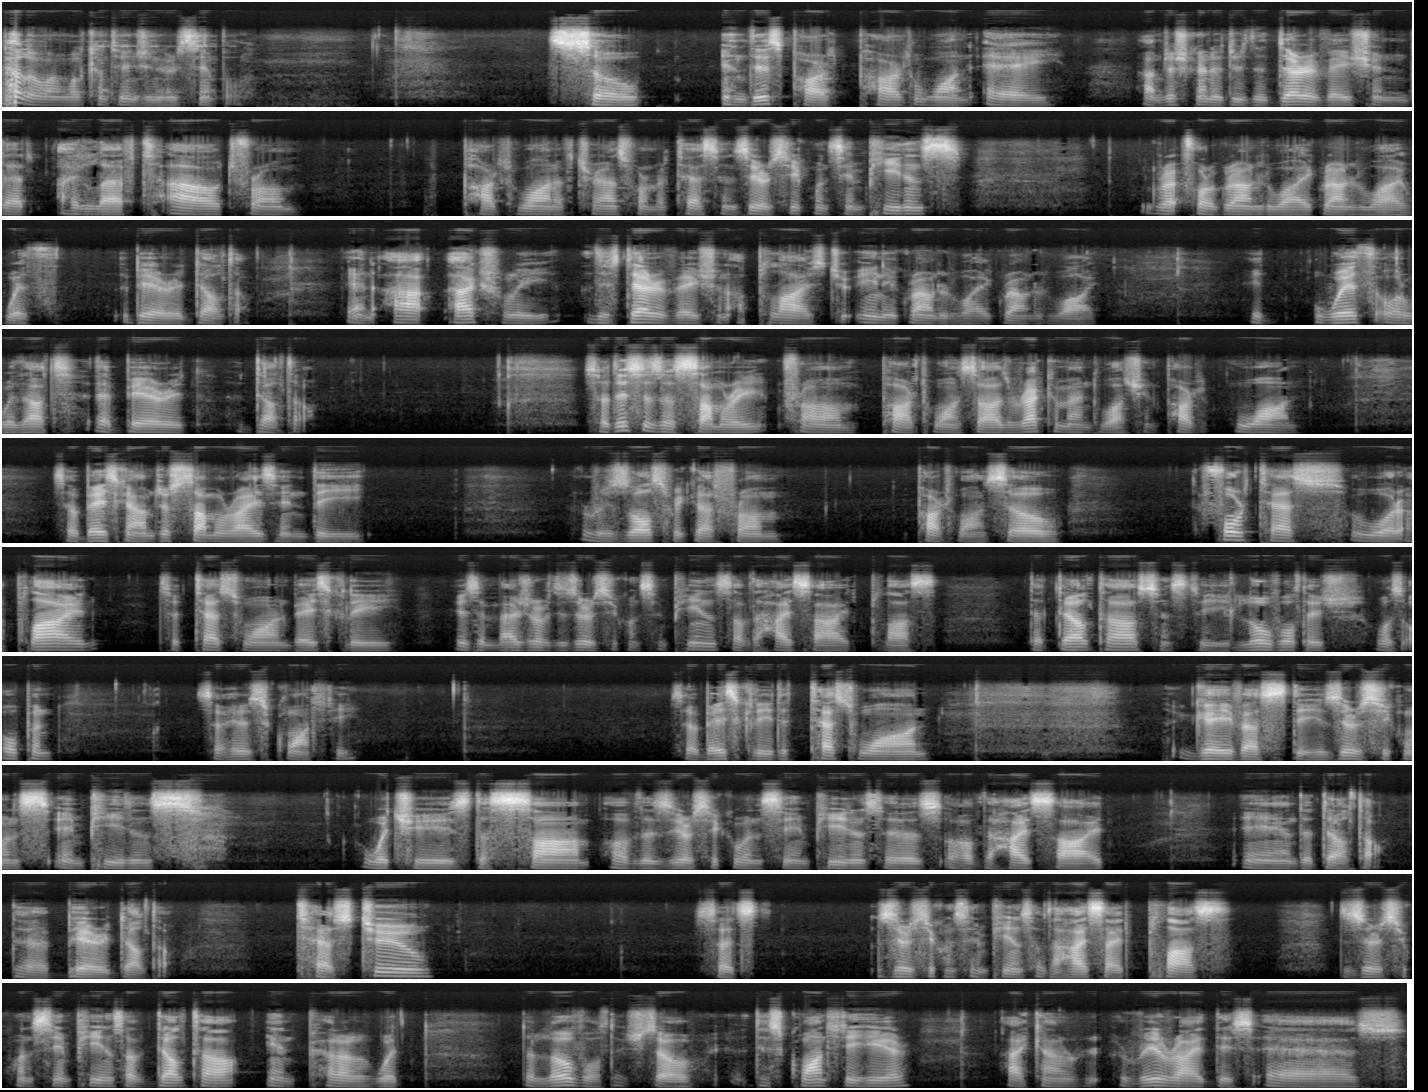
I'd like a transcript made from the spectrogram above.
Hello and welcome to Engineering Simple. So in this part, part 1a, I'm just going to do the derivation that I left out from part 1 of transformer test and zero sequence impedance for grounded Y, grounded Y with buried delta. And uh, actually, this derivation applies to any grounded Y, grounded Y, it, with or without a buried delta. So this is a summary from part one. So I'd recommend watching part one. So basically I'm just summarizing the results we got from part one. So four tests were applied. So test one basically is a measure of the zero sequence impedance of the high side plus the delta since the low voltage was open. So here's quantity. So basically the test one gave us the zero sequence impedance, which is the sum of the zero sequence impedances of the high side and the delta, the buried delta. Test two, so it's zero sequence impedance of the high side plus the zero sequence impedance of delta in parallel with the low voltage. So this quantity here I can rewrite this as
